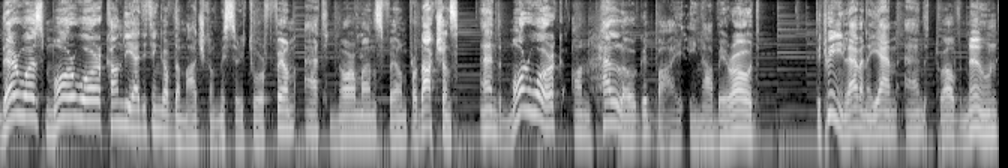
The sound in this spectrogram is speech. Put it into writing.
there was more work on the editing of the Magical Mystery Tour film at Norman's Film Productions, and more work on Hello Goodbye in Abbey Road. Between 11 am and 12 noon,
